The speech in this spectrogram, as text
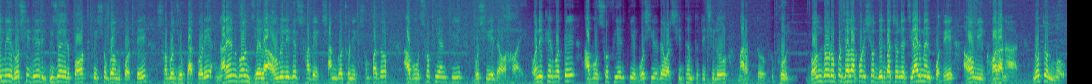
এম এ রশিদের বিজয়ের পথকে সুগম করতে সমঝোতা করে নারায়ণগঞ্জ জেলা আওয়ামী লীগের সাবেক সাংগঠনিক সম্পাদক আবু সফিয়ানকে বসিয়ে দেওয়া হয়। অনেকের মতে আবু সফিয়ানকে বসিয়ে দেওয়ার সিদ্ধান্তটি ছিল মারাত্মক ভুল। বন্দর উপজেলা পরিষদ নির্বাচনে চেয়ারম্যান পদে আওয়ামী ঘরানার নতুন মুখ।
